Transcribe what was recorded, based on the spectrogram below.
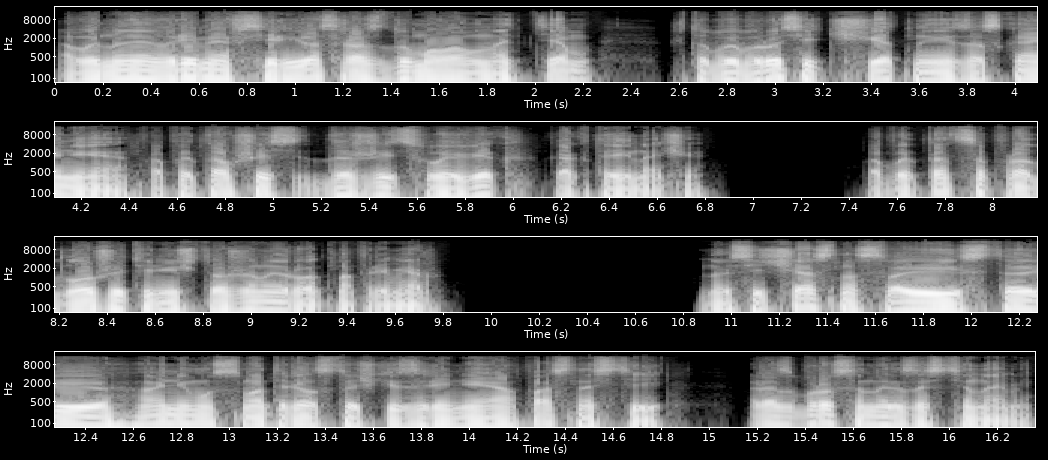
а в иное время всерьез раздумывал над тем, чтобы бросить тщетные изыскания, попытавшись дожить свой век как-то иначе. Попытаться продолжить уничтоженный род, например. Но сейчас на свою историю Анимус смотрел с точки зрения опасностей, разбросанных за стенами.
